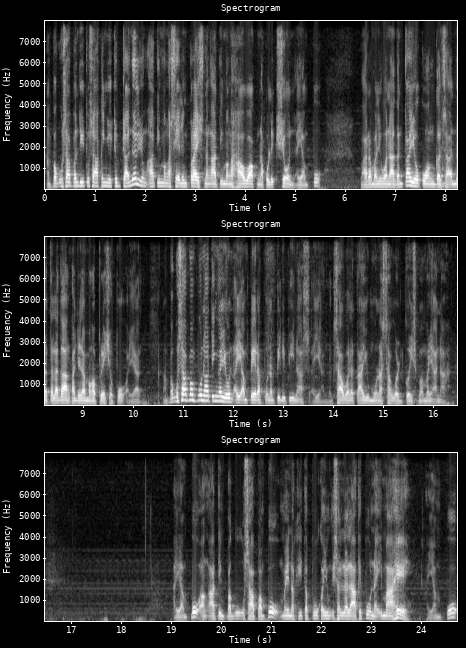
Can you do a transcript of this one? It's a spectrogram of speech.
Ang pag-usapan dito sa aking YouTube channel, yung ating mga selling price ng ating mga hawak na koleksyon. Ayan po. Para maliwanagan tayo kung hanggang saan na talaga ang kanilang mga presyo po. Ayan. Ang pag-usapan po natin ngayon ay ang pera po ng Pilipinas. Ayan. Nagsawa na tayo muna sa word coins mamaya na. Ayan po ang ating pag-uusapan po. May nakita po kayong isang lalaki po na imahe. Ayan po.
